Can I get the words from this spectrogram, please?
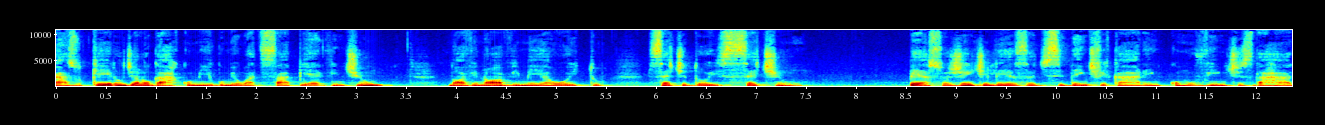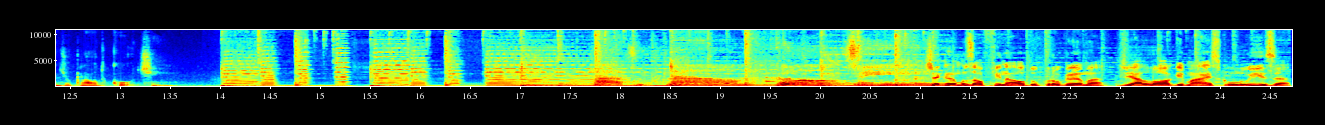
Caso queiram dialogar comigo, meu WhatsApp é 21 9968 7271. Peço a gentileza de se identificarem como ouvintes da Rádio Cloud Coaching. Chegamos ao final do programa Dialogue Mais com Luísa.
